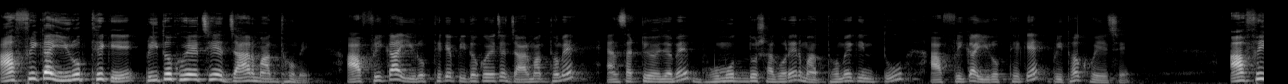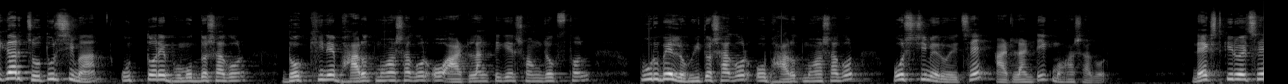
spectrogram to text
আফ্রিকা, ইউরোপ থেকে পৃথক হয়েছে যার মাধ্যমে? আফ্রিকা, ইউরোপ থেকে পৃথক হয়েছে যার মাধ্যমে? অ্যান্সারটি হয়ে যাবে ভূমধ্য সাগরের মাধ্যমে, কিন্তু আফ্রিকা ইউরোপ থেকে পৃথক হয়েছে। আফ্রিকার চতুর্সীমা উত্তরে ভূমধ্যসাগর, দক্ষিণে ভারত মহাসাগর ও আটলান্টিকের সংযোগস্থল, পূর্বে লোহিত সাগর ও ভারত মহাসাগর, পশ্চিমে রয়েছে আটলান্টিক মহাসাগর। নেক্সট কি রয়েছে?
